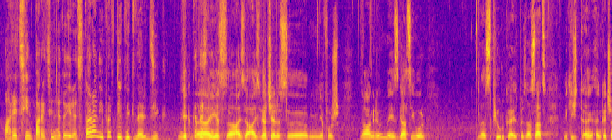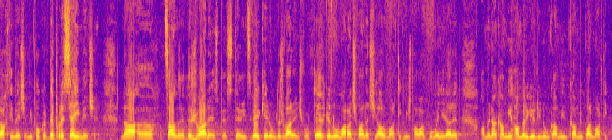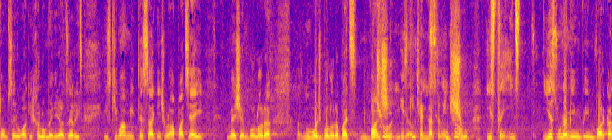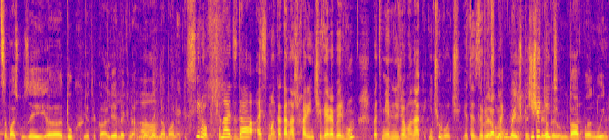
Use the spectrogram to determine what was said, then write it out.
բարեցին, բարեցին, հետո իրենց տարան իբր տեխնիկներ Դեք ես այս այս վերջերս երբ որ անգլիում եմ զգացի որ սփյուռքը, այսպես ասած, մի քիչ ընկճախտի մեջ է, մի փոքր դեպրեսիայի մեջ է։ Նա ծանր է, դժվար է, այսպես տեղից վեր կենում, դժվար է ինչ որ տեղ գնում, առաջվանը չի ալու, մարդիկ միշտ հավաքվում են իրար հետ, ամեն անգամ մի համերգ է լինում կամ մի կամ մի բան մարդիկ տոմսեր ուղակի խլում են իրար ձեռից, իսկ հիմա մի տեսակ ինչ որ ապաթիայի մեջ են բոլորը, նու ոչ բոլորը, բայց մի բան չի։ Իսկ ինչ է կարծում, ինչու։ Իսկ ինձ Ես ունեմ իմ իմ վարկածը, բայց կուզեի դուք, եթե կարելի է մեկնա մեկնաբանեք։ Սիրով, չնայած դա այս մանկական աշխարհին չի վերաբերվում, բայց միևնույն ժամանակ ինչու ոչ, եթե զրուցում ենք։ Վերաբերվում է, ինչպես չի վերաբերվում, դա նույն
